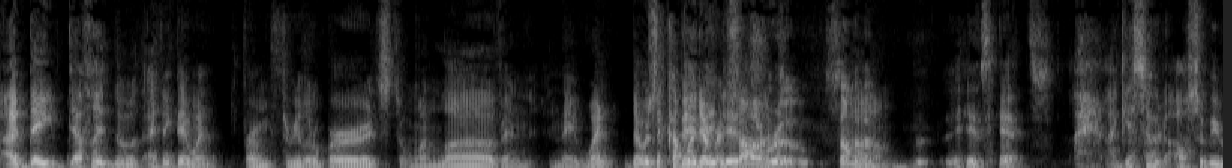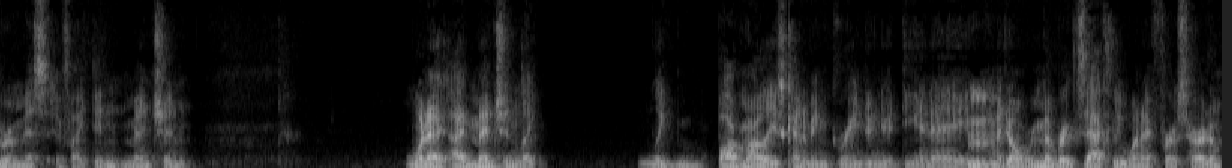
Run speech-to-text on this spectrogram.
I, they definitely. I think they went from Three Little Birds to One Love, and, and they went. There was a couple they, of different they did songs. through some of Um, the, his hits. I, I guess I would also be remiss if I didn't mention when I, I mentioned like like Bob Marley is kind of ingrained in your DNA, and Hmm. I don't remember exactly when I first heard him.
